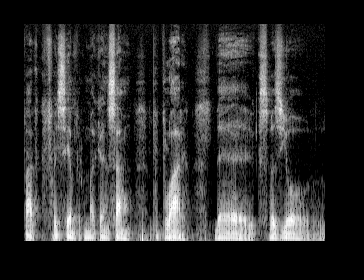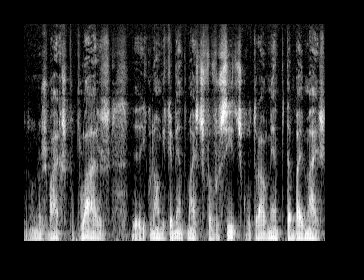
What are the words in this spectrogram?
Fado que foi sempre uma canção popular, de, que se baseou nos bairros populares, eh, economicamente mais desfavorecidos, culturalmente também mais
